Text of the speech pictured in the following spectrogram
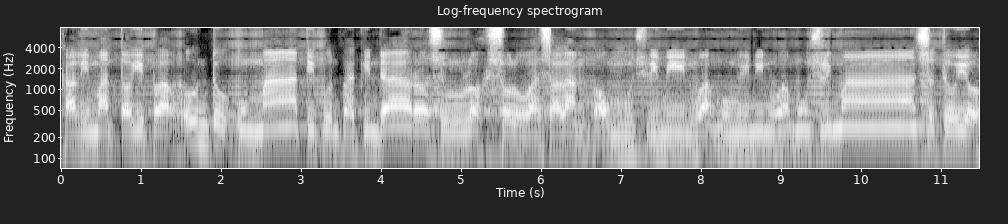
kalimat thayyibah untuk umatipun baginda Rasulullah sallallahu alaihi wasallam kaum muslimin wa muminin wa muslimat sedaya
